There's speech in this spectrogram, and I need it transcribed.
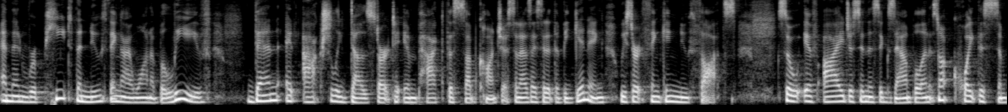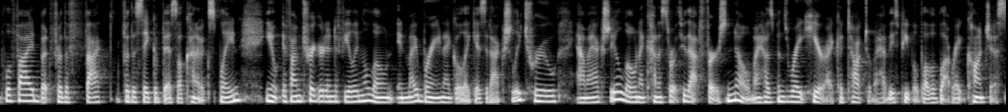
and then repeat the new thing I want to believe then it actually does start to impact the subconscious. And as I said at the beginning, we start thinking new thoughts. So if I just in this example, and it's not quite this simplified, but for the fact, for the sake of this, I'll kind of explain. You know, if I'm triggered into feeling alone in my brain, I go like, is it actually true? Am I actually alone? I kind of sort through that first. No, my husband's right here. I could talk to him. I have these people, blah, blah, blah, right? Conscious.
